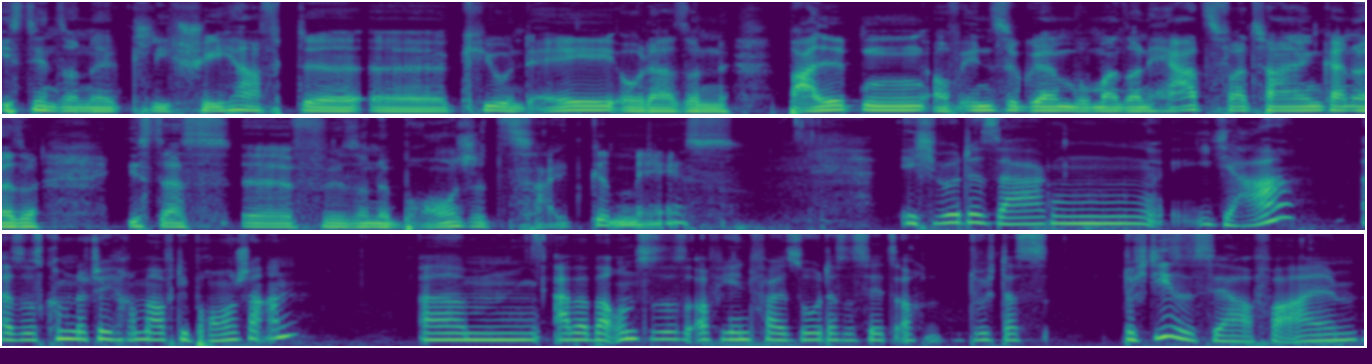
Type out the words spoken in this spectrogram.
Ist denn so eine klischeehafte äh, QA oder so ein Balken auf Instagram, wo man so ein Herz verteilen kann oder so, ist das äh, für so eine Branche zeitgemäß? Ich würde sagen, ja. Also es kommt natürlich auch immer auf die Branche an. Ähm, aber bei uns ist es auf jeden Fall so, dass es jetzt auch durch das durch dieses Jahr vor allem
